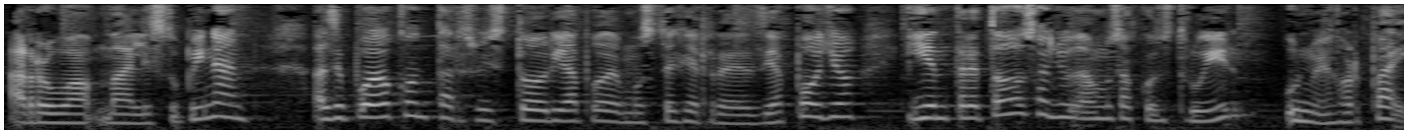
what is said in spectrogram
arroba malestupinan. Así puedo contar su historia, podemos tejer redes de apoyo y entre todos ayudamos a construir un mejor país.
